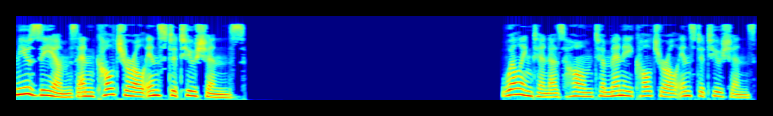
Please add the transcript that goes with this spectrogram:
Museums and cultural institutions. Wellington is home to many cultural institutions,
